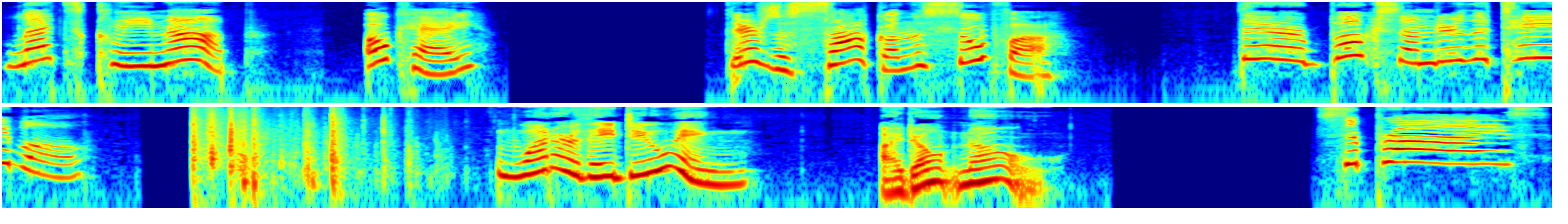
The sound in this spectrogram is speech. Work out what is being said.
Let's clean up. Okay. There's a sock on the sofa. There are books under the table. What are they doing? I don't know. Surprise!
